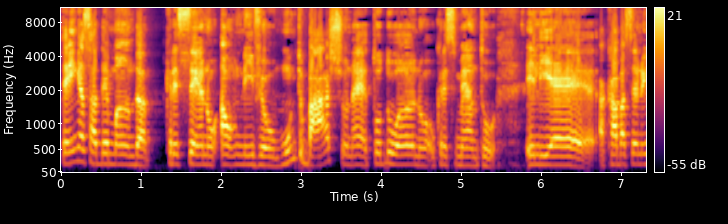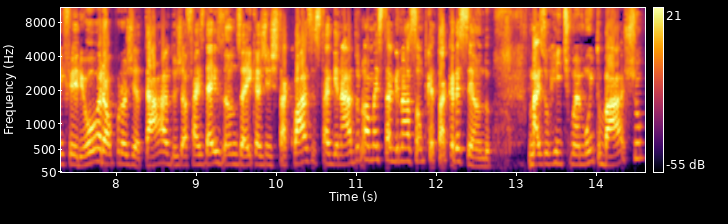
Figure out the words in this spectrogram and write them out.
tem essa demanda crescendo a um nível muito baixo, né? Todo ano o crescimento ele é acaba sendo inferior ao projetado. Já faz 10 anos aí que a gente está quase estagnado. Não é uma estagnação porque está crescendo, mas o ritmo é muito baixo.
